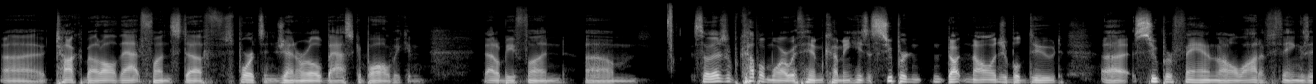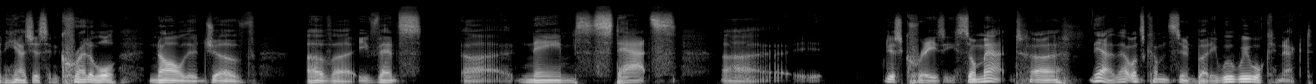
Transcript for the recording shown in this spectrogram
Uh, talk about all that fun stuff, sports in general, basketball. We can, that'll be fun. Um, so there's a couple more with him coming. He's a super knowledgeable dude, uh, super fan on a lot of things, and he has just incredible knowledge of of uh, events, uh, names, stats. Uh, just crazy. So Matt, uh, yeah, that one's coming soon, buddy. We we will connect.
